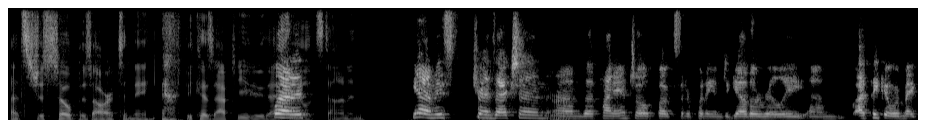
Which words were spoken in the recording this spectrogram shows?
that's just so bizarre to me because after you do that Well, deal, it's- it's done and Yeah, and these transaction, um, the financial folks that are putting them together really, um, I think it would make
